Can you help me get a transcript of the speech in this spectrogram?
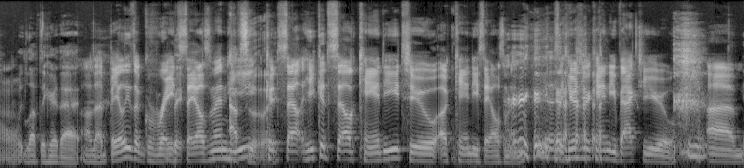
Oh, we'd love to hear that. Oh, that Bailey's a great ba- salesman. He Absolutely. could sell. He could sell candy to a candy salesman. so here's your candy back to you. Um,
